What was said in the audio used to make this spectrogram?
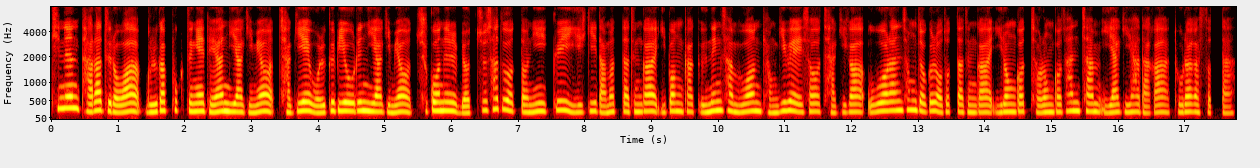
티는 달아 들어와 물가 폭 등에 대한 이야기며 자기의 월급이 오른 이야기며 주권을 몇 주 사두었더니 꽤 이익이 남았다든가 이번 각 은행 사무원 경기회에서 자기가 우월한 성적을 얻었다든가 이런 것 저런 것 한참 이야기하다가 돌아갔었다.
